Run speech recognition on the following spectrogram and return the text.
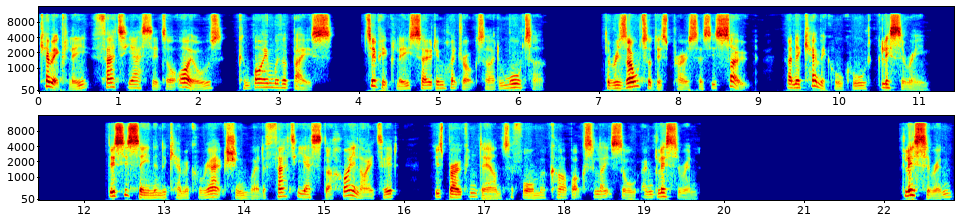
Chemically, fatty acids or oils combine with a base, typically sodium hydroxide and water. The result of this process is soap and a chemical called glycerine. This is seen in the chemical reaction where the fatty ester highlighted is broken down to form a carboxylate salt and glycerin. Glycerin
